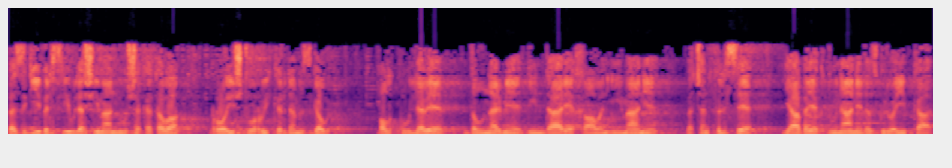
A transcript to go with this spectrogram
بە زگی برسی و لەشی ماندووشەکەتەوە ڕۆیشت و ڕووی کردە مزگەوت، بەڵکو لەوێ دڵنەرمێ، دیندارێ، خاوەن ئیمانێ، بە چەند فلسێ یا بە یەک دوو نانێ دەستگرۆیی بکات،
